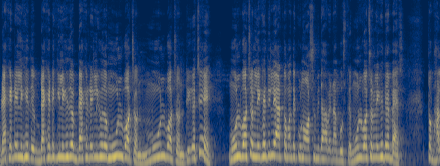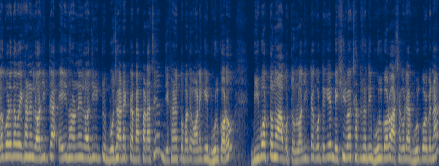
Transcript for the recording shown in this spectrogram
ব্র্যাকেটে লিখে দেবে ব্র্যাকেটে কী লিখে দেবে? ব্র্যাকেটে লিখে দেবে মূল বচন মূল বচন, ঠিক আছে? মূল বচন লিখে দিলে আর তোমাদের কোনো অসুবিধা হবে না বুঝতে। মূল বচন লিখে দেবে, ব্যাস। তো ভালো করে দেবো এখানে লজিকটা এই ধরনের লজিক একটু বোঝার একটা ব্যাপার আছে, যেখানে তোমাদের অনেকেই ভুল করো। বিবর্তন ও আবর্তন লজিকটা করতে গিয়ে বেশিরভাগ ছাত্রছাত্রী ভুল করো, আশা করি আর ভুল করবে না।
